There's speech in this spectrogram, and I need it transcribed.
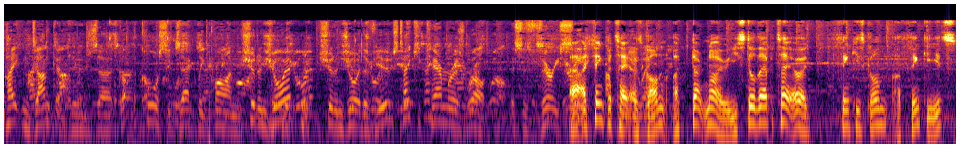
Peyton Duncan, who's uh, got the course exactly prime. You should enjoy it. You should enjoy the views. Take your camera as well. This is very. Uh, I think Potato's gone. I don't know. Are you still there, Potato? I think he's gone. I think he is.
